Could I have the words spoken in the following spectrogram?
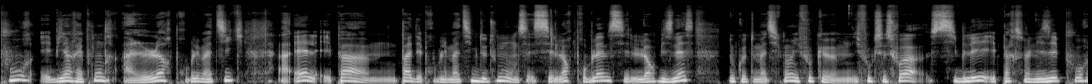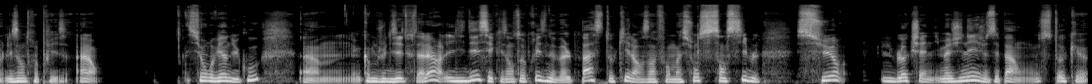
pour eh bien répondre à leurs problématiques à elles et pas pas des problématiques de tout le monde. C'est leur problème, c'est leur business, donc automatiquement il faut que il faut que ce soit ciblé et personnalisé pour les entreprises. Alors si on revient du coup, euh, comme je vous disais tout à l'heure, l'idée c'est que les entreprises ne veulent pas stocker leurs informations sensibles sur une blockchain. Imaginez, je sais pas, on stocke. Euh,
